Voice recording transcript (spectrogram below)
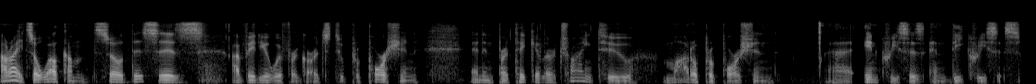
All right, so welcome. So this is a video with regards to proportion and in particular trying to model proportion uh, increases and decreases.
